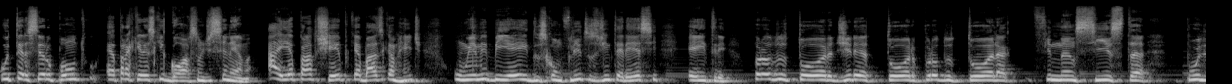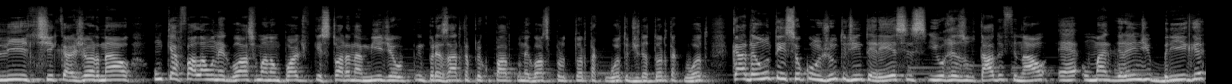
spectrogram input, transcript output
o terceiro ponto é para aqueles que gostam de cinema. Aí é prato cheio, porque é basicamente um MBA dos conflitos de interesse entre produtor, diretor, produtora, financista, política, jornal. Um quer falar um negócio, mas não pode porque estoura na mídia, o empresário está preocupado com o negócio, o produtor está com o outro, o diretor está com o outro. Cada um tem seu conjunto de interesses e o resultado final é uma grande briga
